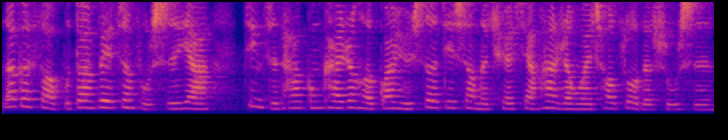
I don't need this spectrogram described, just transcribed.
，Legasov 不断被政府施压，禁止他公开任何关于设计上的缺陷和人为操作的疏失。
